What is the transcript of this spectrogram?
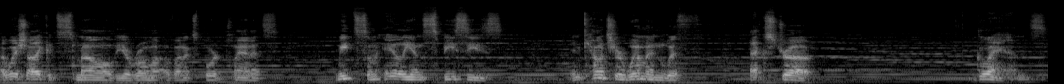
I wish I could smell the aroma of unexplored planets, meet some alien species, encounter women with extra glands.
